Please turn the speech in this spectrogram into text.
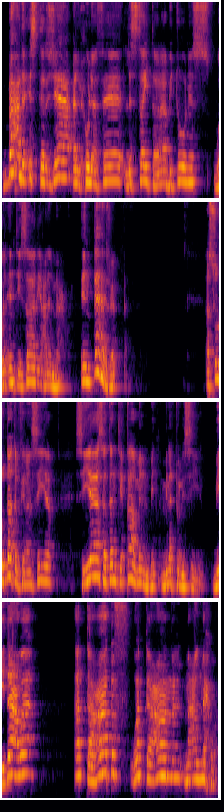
بعد استرجاع الحلفاء للسيطرة بتونس والانتصار على المحور انتهجت السلطات الفرنسية سياسة انتقام من التونسيين بدعوى التعاطف والتعامل مع المحور.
